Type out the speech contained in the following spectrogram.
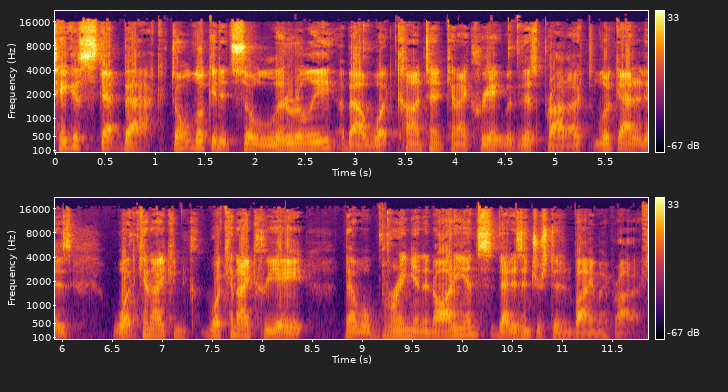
take a step back. Don't look at it so literally about what content can I create with this product. Look at it as what can I can what can I create that will bring in an audience that is interested in buying my product.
